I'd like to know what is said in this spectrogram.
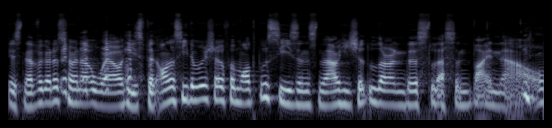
is never going to turn out well. He's been on a CW show for multiple seasons now. He should learn this lesson by now.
